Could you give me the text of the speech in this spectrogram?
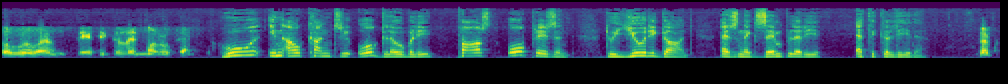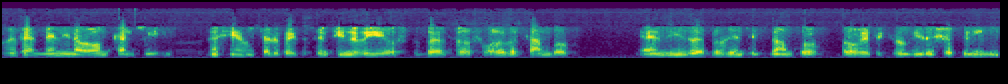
overwhelms the ethical and moral factor. Who in our country or globally, past or present, do you regard as an exemplary ethical leader? Look, we've had many in our own country. This year we celebrate the centenary of the birth of Oliver Tambo, and he's a brilliant example of ethical leadership in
